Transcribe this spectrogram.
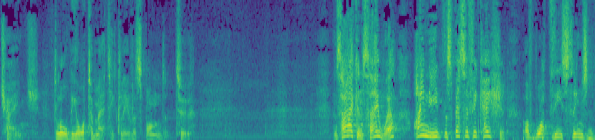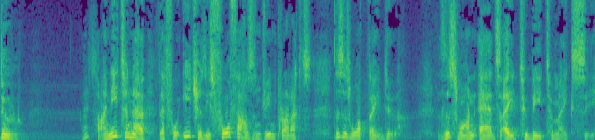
change. It'll all be automatically responded to. And so I can say, well, I need the specification of what these things do. Right? So I need to know that for each of these 4,000 gene products, this is what they do. This one adds A to B to make C.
